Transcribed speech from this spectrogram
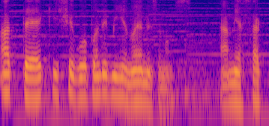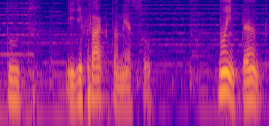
Até que chegou a pandemia, não é, meus irmãos? A ameaçar tudo. E de fato ameaçou. No entanto,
